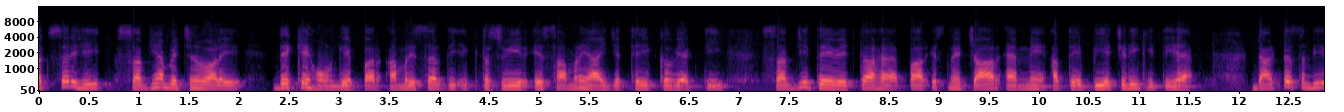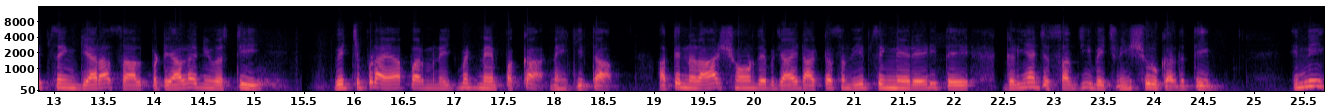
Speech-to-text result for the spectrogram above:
ਅਕਸਰ ਹੀ ਸਬਜ਼ੀਆਂ ਵੇਚਣ ਵਾਲੇ ਦੇਖੇ ਹੋਣਗੇ, ਪਰ ਅੰਮ੍ਰਿਤਸਰ ਦੀ ਇੱਕ ਤਸਵੀਰ ਇਹ ਸਾਹਮਣੇ ਆਈ ਜਿੱਥੇ ਇੱਕ ਵਿਅਕਤੀ ਸਬਜ਼ੀ ਤੇ ਵੇਚਦਾ ਹੈ, ਪਰ ਇਸਨੇ 4 ਐਮਏ ਅਤੇ ਪੀਐਚਡੀ ਕੀਤੀ ਹੈ। ਡਾਕਟਰ ਸੰਦੀਪ ਸਿੰਘ 11 ਸਾਲ ਪਟਿਆਲਾ ਯੂਨੀਵਰਸਿਟੀ ਵਿੱਚ ਪੜਾਇਆ ਪਰ ਮੈਨੇਜਮੈਂਟ ਨੇ ਪੱਕਾ ਨਹੀਂ ਕੀਤਾ ਅਤੇ ਨਿਰਾਸ਼ ਹੋਣ ਦੇ ਬਜਾਏ ਡਾਕਟਰ ਸੰਦੀਪ ਸਿੰਘ ਨੇ ਰੇਹੜੀ ਤੇ ਗਲੀਆਂ 'ਚ ਸਬਜ਼ੀ ਵੇਚਣੀ ਸ਼ੁਰੂ ਕਰ ਦਿੱਤੀ। ਇੰਨੀ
